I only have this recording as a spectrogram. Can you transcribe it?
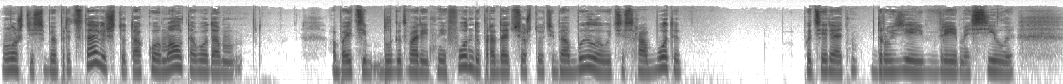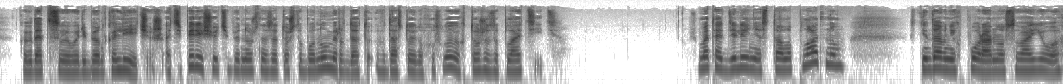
Можете себе представить, что такое, мало того, там обойти благотворительные фонды, продать все, что у тебя было, уйти с работы, потерять друзей, время, силы, когда ты своего ребенка лечишь. А теперь еще тебе нужно за то, чтобы он умер в, до в достойных условиях, тоже заплатить. В общем, это отделение стало платным. С недавних пор оно свое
